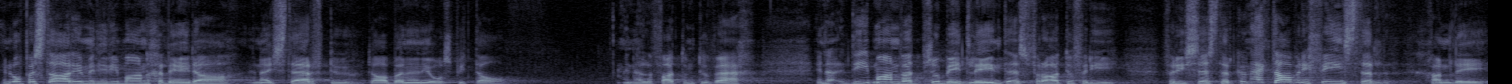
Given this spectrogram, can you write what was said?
En op 'n stadium het hierdie man gelê daar en hy sterf toe daar binne in die hospitaal. En hulle vat hom toe weg. En die man wat so bedlend is, vra toe vir die vir die suster, "Kan ek daar by die venster gaan lê?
